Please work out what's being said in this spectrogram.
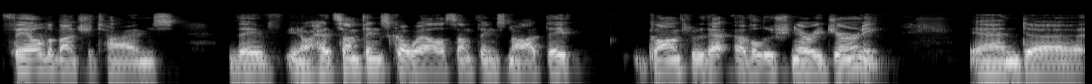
failed a bunch of times. They've you know had some things go well some things not. They've gone through that evolutionary journey. And uh,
